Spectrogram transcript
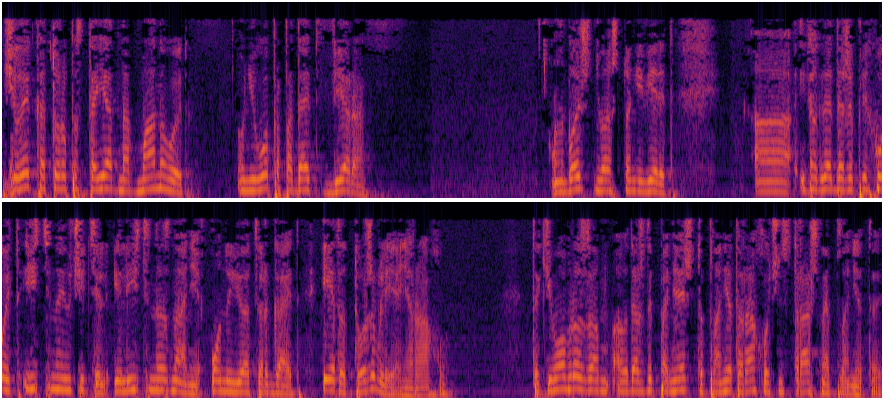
Человек, которого постоянно обманывают, у него пропадает вера. Он больше ни во что не верит. А, и когда даже приходит истинный учитель или истинное знание, он ее отвергает. И это тоже влияние Раху. Таким образом, вы должны понять, что планета Раху очень страшная планета.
